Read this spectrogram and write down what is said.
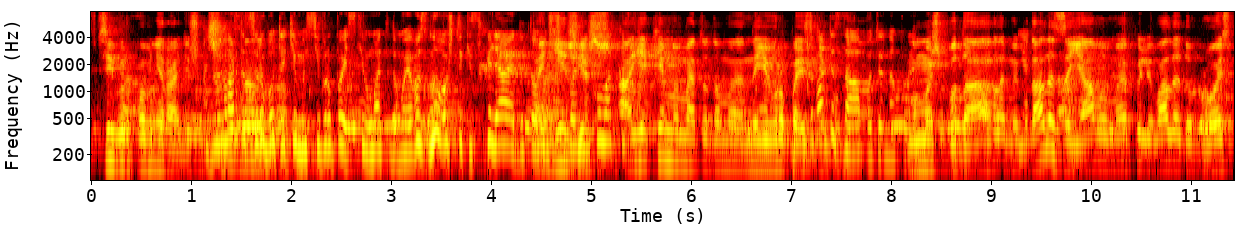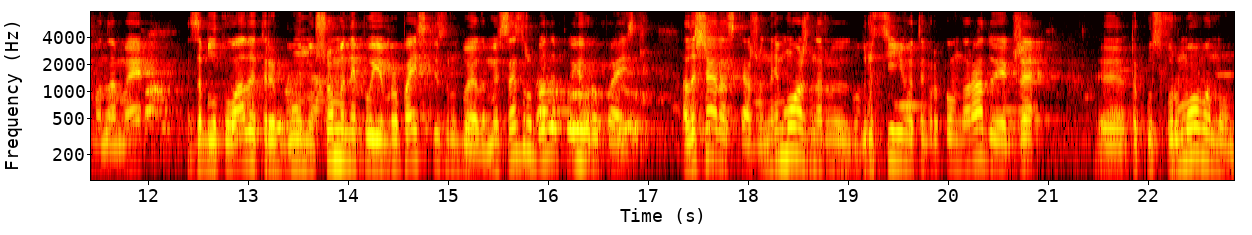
в цій Верховній Раді. Щоб А чи варто це робити якимись європейськими методами? Я вас знову ж таки схиляю до того, є щоб не кулака. а якими методами не європейськими? Давайте запити, Ну наприклад. ми ж подали. Ми Як? подали заяву, ми апелювали до Гройсмана, ми заблокували трибуну. Що ми не по-європейськи зробили? Ми все зробили по-європейськи. Але ще раз кажу, не можна ро- розцінювати Верховну Раду як вже е, таку сформовану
